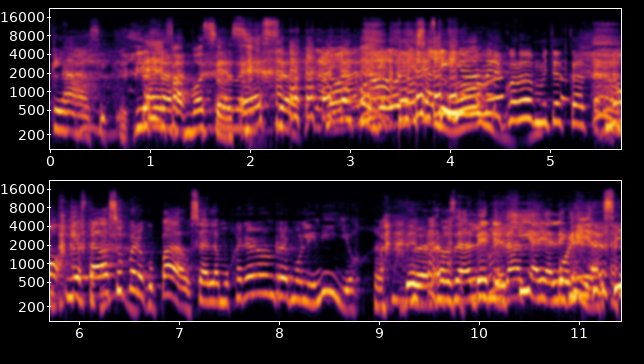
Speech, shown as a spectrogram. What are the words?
clásico, bien de famosos. Eso. No, Juan Diego nos saludó. Yo no me recuerdo muchas cosas. No, y estaba súper ocupada. O sea, la mujer era un remolinillo, de verdad. O sea, de energía y alegría. Ponía, sí,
